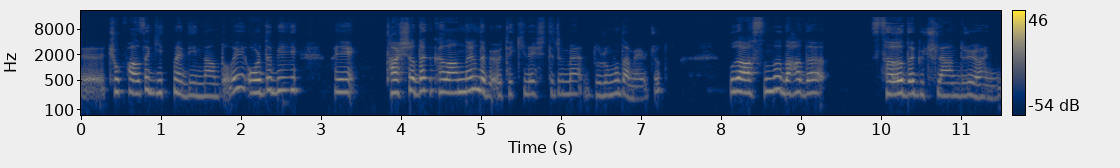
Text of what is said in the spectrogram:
e, çok fazla gitmediğinden dolayı orada bir hani taşrada kalanların da bir ötekileştirilme durumu da mevcut. Bu da aslında daha da sağı da güçlendiriyor. Hani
